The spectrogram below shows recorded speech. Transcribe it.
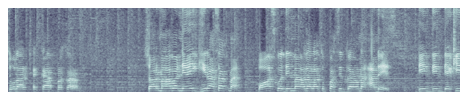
सोलर ठेक्का प्रकरण। शर्मा अब न्यायिक हिरासतमा। बहसको दिनमा अदालत उपस्थित गराउन आदेश। तिन दिनदेखि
